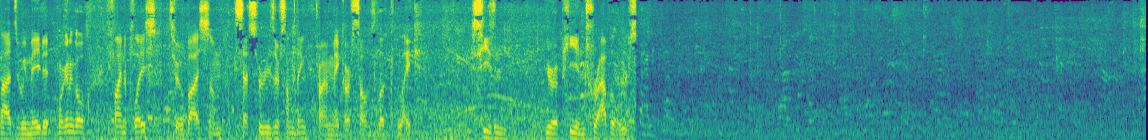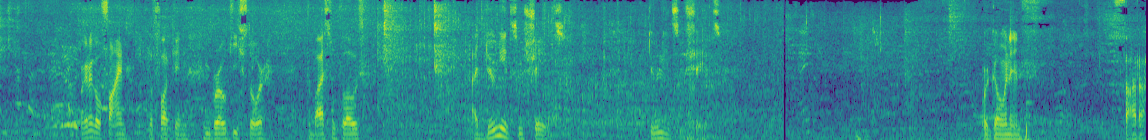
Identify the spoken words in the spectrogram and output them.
Lads, we made it. We're gonna go find a place to buy some accessories or something. Try and make ourselves look like seasoned European travelers. We're gonna go find the fucking brokey store to buy some clothes. I do need some shades. Do need some shades. We're going in. Zara.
